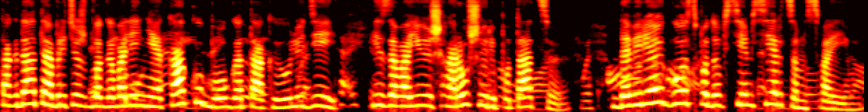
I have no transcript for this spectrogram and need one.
Тогда ты обретешь благоволение как у Бога, так и у людей, и завоюешь хорошую репутацию. Доверяй Господу всем сердцем своим.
